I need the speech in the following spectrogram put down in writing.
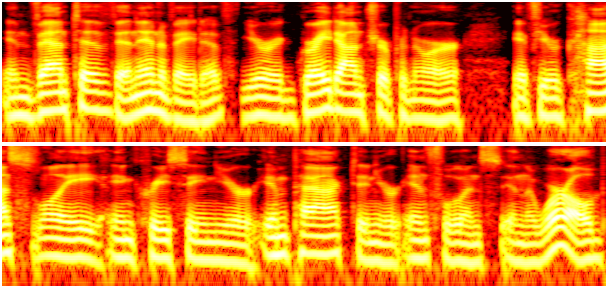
inventive and innovative. You're a great entrepreneur if you're constantly increasing your impact and your influence in the world.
